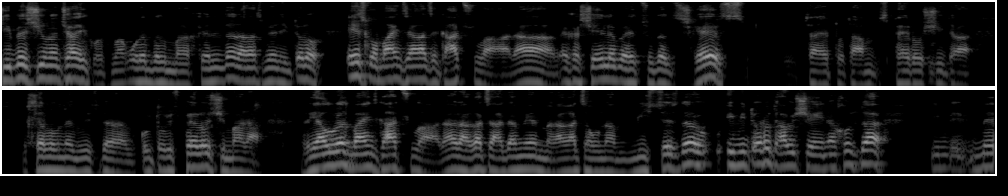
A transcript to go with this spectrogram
ჯიბეში უნდა ჩაიყოს მაყურებელმა ხელი და რაღაც მე იმიტომ რომ ეს ხო მაინც რაღაცა გაცვლაა რა ეხლა შეიძლება ეს თუნდაც ჟღერს საერთოდ ამ სფეროში და ხელოვნების და კულტურის სფეროში მაგრამ რეალურად მაინც გაცვლაა რა რაღაც ადამიანმა რაღაცა უნდა მისცეს და იმიტომ რომ თავი შეინახოს და მე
